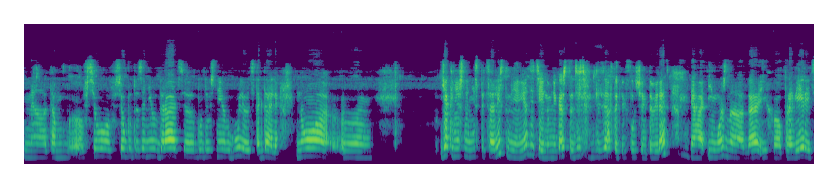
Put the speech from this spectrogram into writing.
а, там все, э, все буду за ней убирать, э, буду с ней выгуливать и так далее. Но э, я, конечно, не специалист, у меня нет детей, но мне кажется, детям нельзя в таких случаях доверять, а, и можно да, их э, проверить,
